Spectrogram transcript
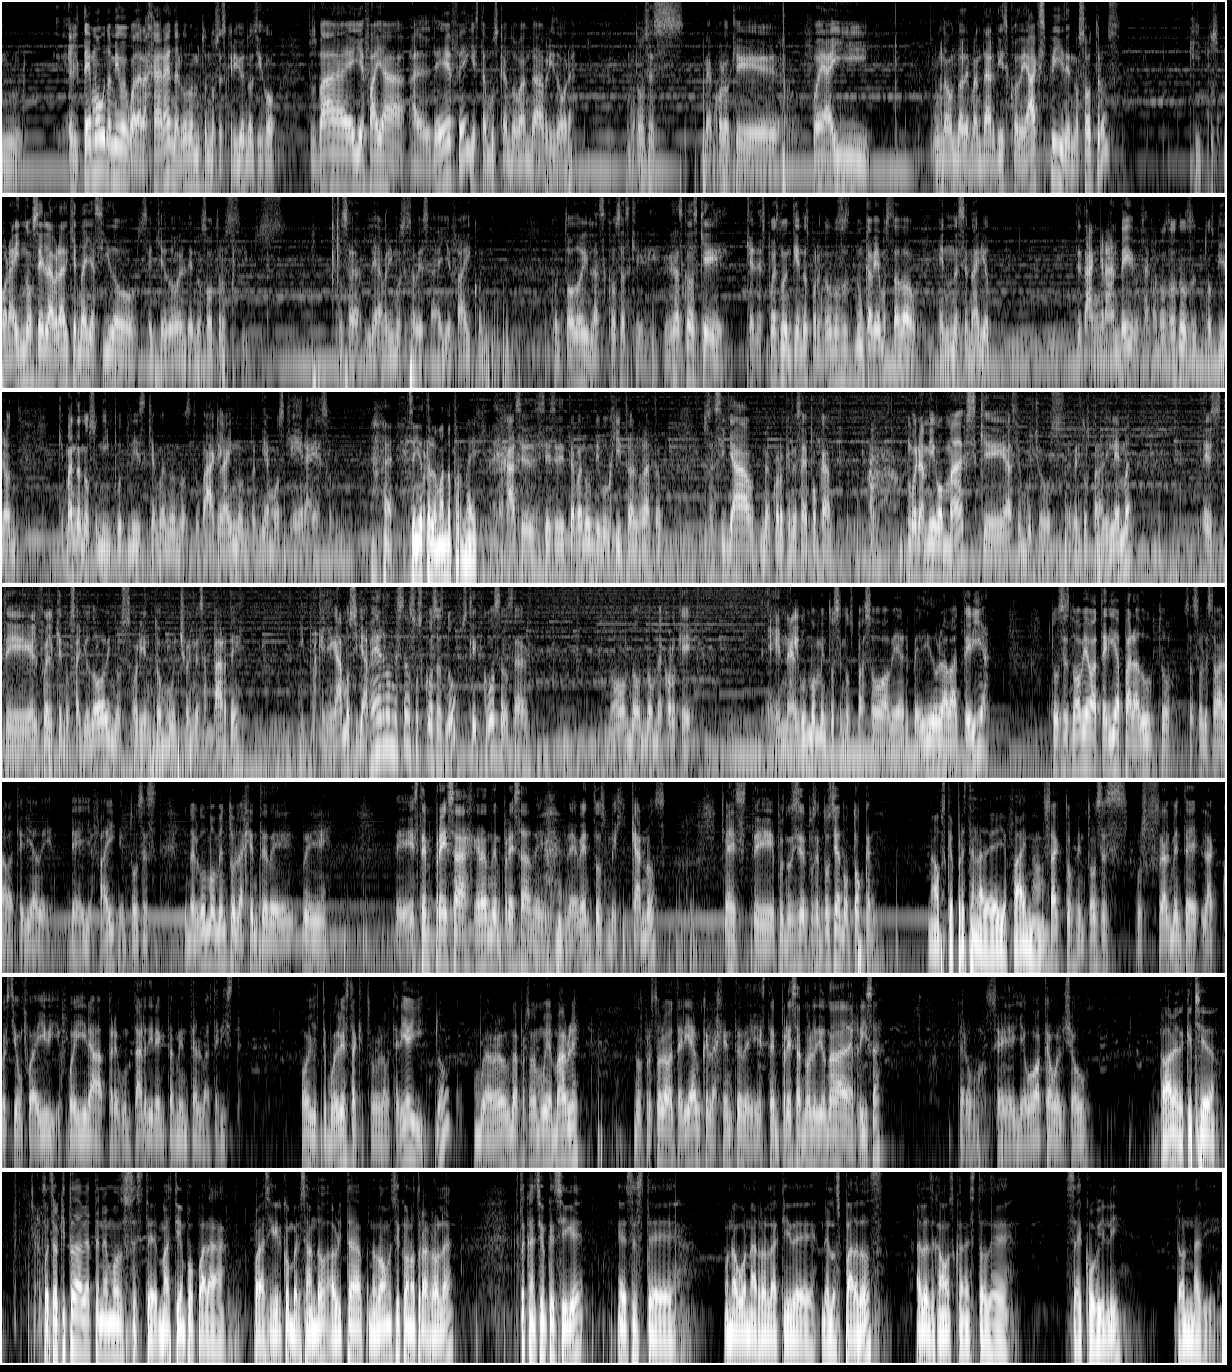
el tema, un amigo de Guadalajara, en algún momento nos escribió y nos dijo, pues va AFI al DF y está buscando banda abridora. Entonces me acuerdo que fue ahí una onda de mandar disco de Axpi y de nosotros. Y pues por ahí no sé la verdad quién haya sido, se quedó el de nosotros. Y pues, le abrimos esa vez a AFI con, con todo y las cosas que, esas cosas que, que después no entiendes porque nosotros nunca habíamos estado en un escenario tan grande. O sea, cuando nosotros nos, nos pidieron que mándanos un input list, que mándanos tu backline, no entendíamos qué era eso. sí, yo te lo mando por mail. Ajá, sí, sí, sí, te mando un dibujito al rato. Pues así ya, me acuerdo que en esa época, un buen amigo Max, que hace muchos eventos para Dilema, este, él fue el que nos ayudó y nos orientó mucho en esa parte. Y porque llegamos y a ver, ¿dónde están sus cosas? No, pues qué cosas, o sea, no, no, no, me acuerdo que en algún momento se nos pasó haber pedido la batería. Entonces no había batería para ducto, o sea, solo estaba la batería de, de AFI. Entonces, en algún momento la gente de, de, esta empresa, grande empresa de, eventos mexicanos, este, pues nos dice, pues entonces ya no tocan. No, pues que presten la de AFI, ¿no? Exacto, entonces, pues realmente la cuestión fue ahí, fue ir a preguntar directamente al baterista. Oye, ¿te molesta que tuve la batería? Y no, una persona muy amable nos prestó la batería, aunque la gente de esta empresa no le dio nada de risa pero se llevó a cabo el show. Órale, qué chido. Pues aquí todavía tenemos este, más tiempo para, para seguir conversando. Ahorita nos vamos a ir con otra rola. Esta canción que sigue es este, una buena rola aquí de, de Los Pardos. Ahí les dejamos con esto de Psycho Billy, Don Nadie.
